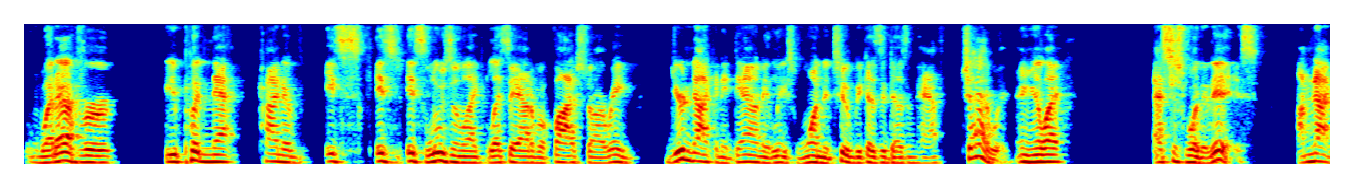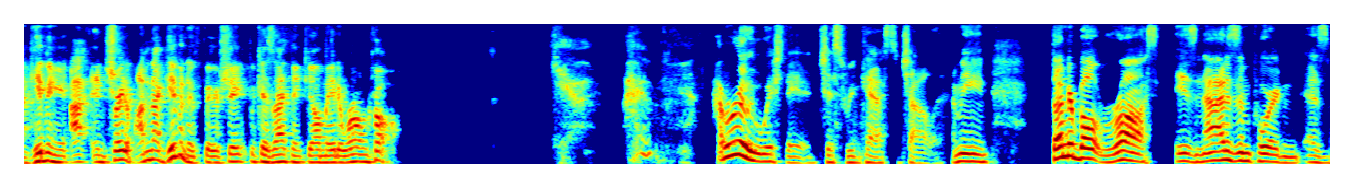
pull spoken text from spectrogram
whatever you're putting that kind of it's it's it's losing like let's say out of a five star rate, you're knocking it down at least one to two because it doesn't have Chadwick, and you're like, that's just what it is. I'm not giving it, I, and straight up, I'm not giving it a fair shake because I think y'all made a wrong call. yeah I, really wish they had just recast T'Challa. I mean, Thunderbolt Ross is not as important as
